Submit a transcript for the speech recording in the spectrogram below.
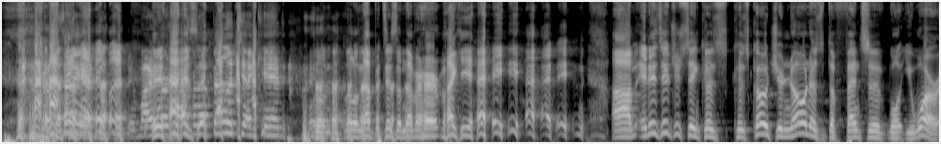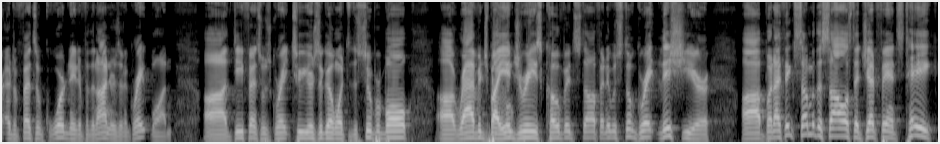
it might work out for that Belichick kid. little, little nepotism never hurt, Mikey. I mean, um, it is interesting because, because, coach, you're known as a defensive. Well, you were a defensive coordinator for the Niners and a great one. Uh, defense was great two years ago. Went to the Super Bowl, uh, ravaged by injuries, COVID stuff, and it was still great this year. Uh, but I think some of the solace that Jet fans take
